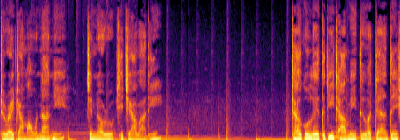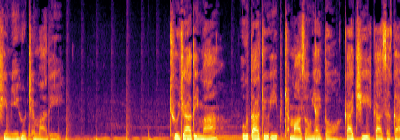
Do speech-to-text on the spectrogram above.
ဒါရိုက်တာမဝနာနှင့်ကျွန်တော်တို့ဖြစ်ကြပါသည်ဒါကိုလည်းတတိထားမိသူအတန်အသင်ရှိမည်ဟုထင်ပါသည်ထူးခြားသည်မှာဦးတာတူ၏ပထမဆုံးရိုက်သောကာကြီးကာဇကာ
